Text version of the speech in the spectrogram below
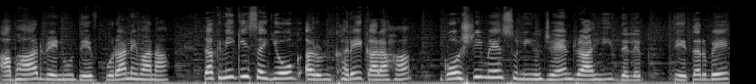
आभार, रेणु देवपुरा ने माना। तकनीकी सहयोग, अरुण खरे का रहा। गोष्ठी में सुनील जैन, राही, दिलीप तेतरबे,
